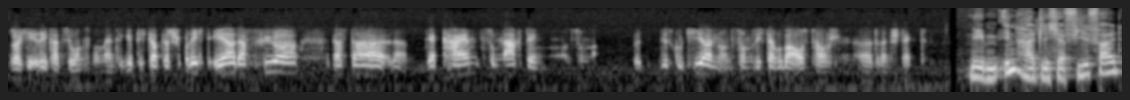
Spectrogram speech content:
solche Irritationsmomente gibt. Ich glaube, das spricht eher dafür, dass da der Keim zum Nachdenken und zum Diskutieren und zum sich darüber austauschen äh, drin steckt. Neben inhaltlicher Vielfalt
